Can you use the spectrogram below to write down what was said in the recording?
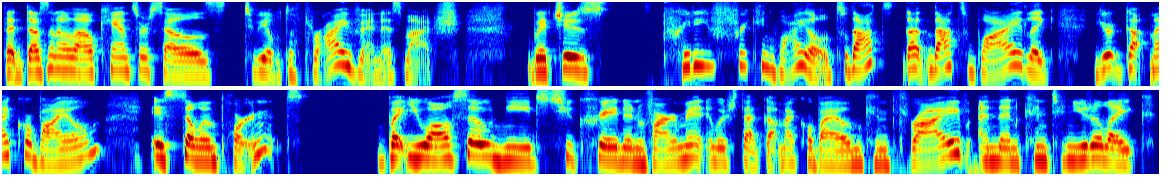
that doesn't allow cancer cells to be able to thrive in as much, which is pretty freaking wild. So that's that that's why like your gut microbiome is so important. But you also need to create an environment in which that gut microbiome can thrive and then continue to like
